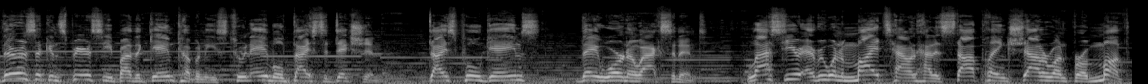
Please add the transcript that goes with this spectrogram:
There is a conspiracy by the game companies to enable dice addiction. Dice pool games, they were no accident. Last year, everyone in my town had to stop playing Shadowrun for a month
